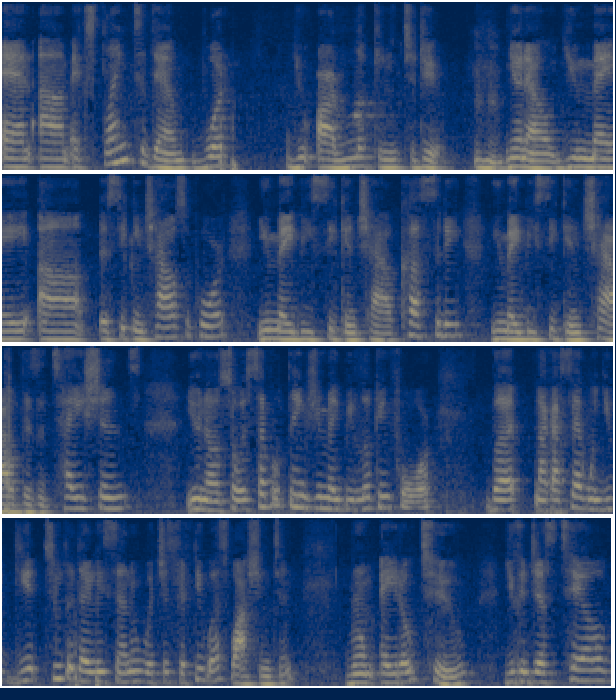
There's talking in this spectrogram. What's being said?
and um, explain to them what you are looking to do. Mm-hmm. You know, you may uh, be seeking child support, you may be seeking child custody, you may be seeking child visitations. You know, so it's several things you may be looking for. But like I said, when you get to the Daley Center, which is 50 West Washington, room 802, you can just tell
